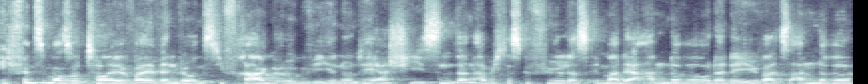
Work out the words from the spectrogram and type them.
ich finde es immer so toll, weil wenn wir uns die Frage irgendwie hin und her schießen, dann habe ich das Gefühl, dass immer der andere oder der jeweils andere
